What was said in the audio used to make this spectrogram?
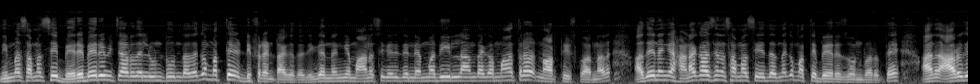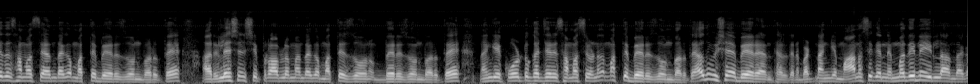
ನಿಮ್ಮ ಸಮಸ್ಯೆ ಬೇರೆ ಬೇರೆ ವಿಚಾರದಲ್ಲಿ ಉಂಟು ಅಂದಾಗ ಮತ್ತೆ ಡಿಫ್ರೆಂಟ್ ಆಗುತ್ತದೆ. ಈಗ ನನಗೆ ಮಾನಸಿಕ ರೀತಿ ನೆಮ್ಮದಿ ಇಲ್ಲ ಅಂದಾಗ ಮಾತ್ರ ನಾರ್ತ್ ಈಸ್ಟ್ ಕಾರ್ನರ್ ಅದೇ ನನಗೆ ಹಣಕಾಸಿನ ಸಮಸ್ಯೆ ಇದೆ ಅಂದಾಗ ಮತ್ತೆ ಬೇರೆ ಝೋನ್ ಬರುತ್ತೆ. ಆರೋಗ್ಯದ ಸಮಸ್ಯೆ ಅಂದಾಗ ಮತ್ತೆ ಬೇರೆ ಝೋನ್ ಬರುತ್ತೆ. ಆ ರಿಲೇಷನ್ಶಿಪ್ ಪ್ರಾಬ್ಲಮ್ ಅಂದಾಗ ಮತ್ತೆ ಝೋನ್ ಬೇರೆ ಝೋನ್ ಬರುತ್ತೆ. ನನಗೆ ಕೋರ್ಟು ಕಚೇರಿ ಸಮಸ್ಯೆ ಉಂಟಾಗ ಮತ್ತೆ ಬೇರೆ ಝೋನ್ ಬರುತ್ತೆ. ಅದು ವಿಷಯ ಬೇರೆ ಅಂತ ಹೇಳ್ತೇನೆ. ಬಟ್ ನನಗೆ ಮಾನಸಿಕ ನೆಮ್ಮದಿನೇ ಇಲ್ಲ ಅಂದಾಗ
